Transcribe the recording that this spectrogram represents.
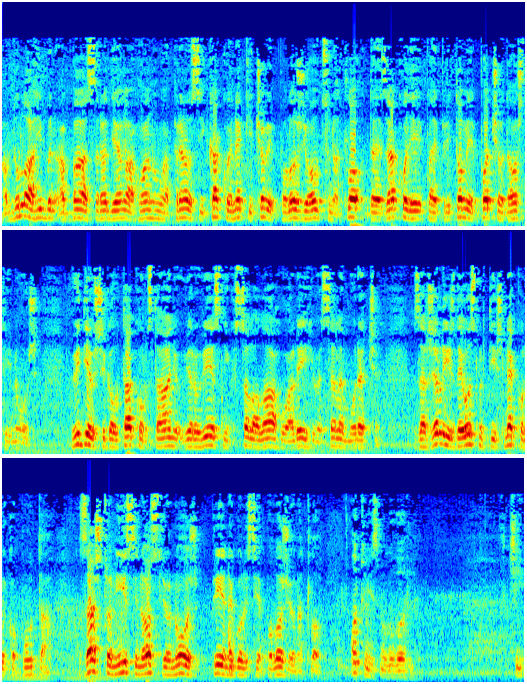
Abdullah ibn Abbas radi Allahu anhuma prenosi kako je neki čovjek položio ovcu na tlo da je zakolje pa je pri tome počeo da oštri nož. Vidjevši ga u takvom stanju, vjerovjesnik sallallahu alejhi ve sellem mu reče: Zar želiš da je usmrtiš nekoliko puta? Zašto nisi nosio nož prije nego li si je položio na tlo? O tome smo govorili. Znači,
